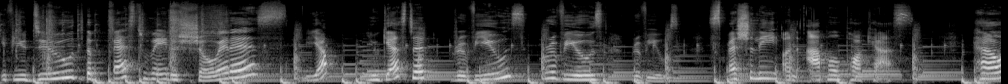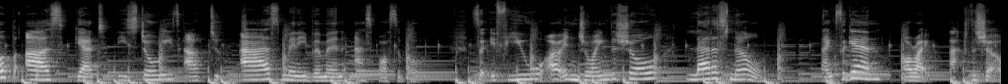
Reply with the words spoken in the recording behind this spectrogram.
If you do, the best way to show it is yep, you guessed it reviews, reviews, reviews, especially on Apple Podcasts. Help us get these stories out to as many women as possible. So if you are enjoying the show, let us know. Thanks again. All right, back to the show.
